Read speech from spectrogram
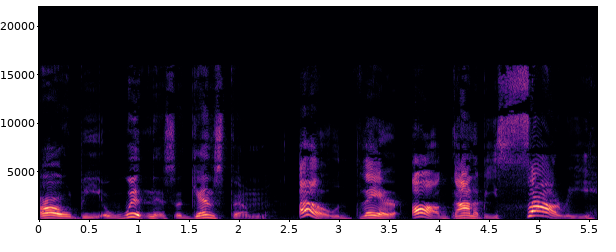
I'll be a witness against them. Oh, they're all gonna be sorry.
